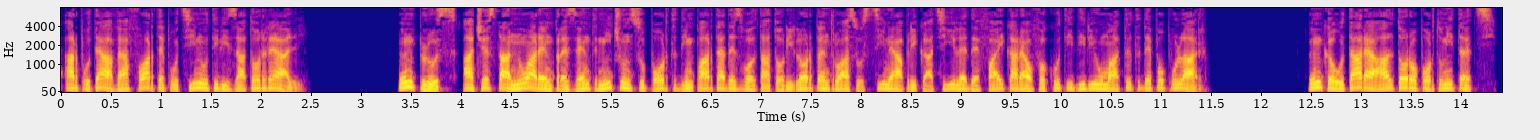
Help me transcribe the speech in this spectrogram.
ar putea avea foarte puțini utilizatori reali. În plus, acesta nu are în prezent niciun suport din partea dezvoltatorilor pentru a susține aplicațiile de fai care au făcut Ethereum atât de popular. În căutarea altor oportunități.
